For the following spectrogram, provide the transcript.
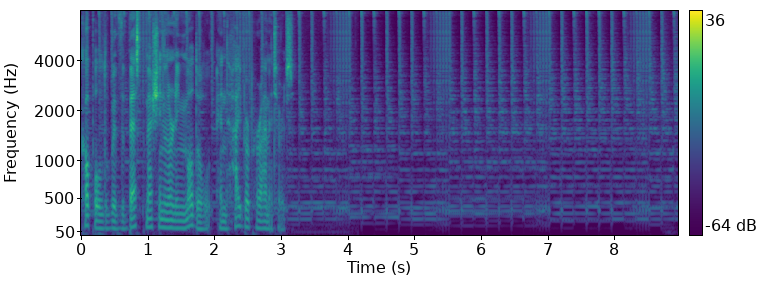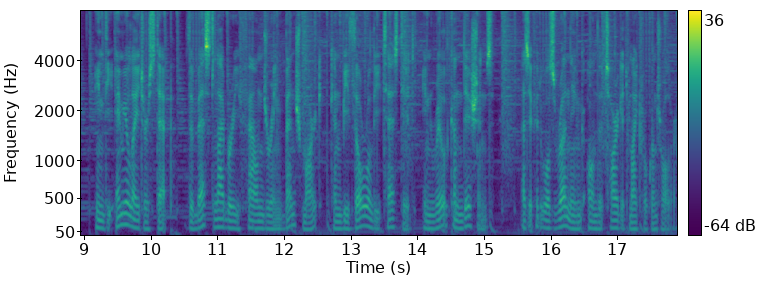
coupled with the best machine learning model and hyperparameters. In the emulator step, the best library found during benchmark can be thoroughly tested in real conditions as if it was running on the target microcontroller.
